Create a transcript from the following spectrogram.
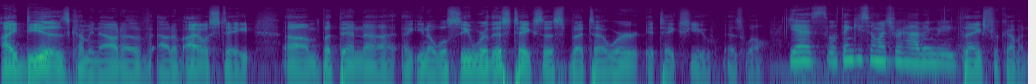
ideas coming out of out of Iowa State. Um, but then uh, you know we'll see where this takes us, but uh, where it takes you as well. Yes. Well, thank you so much for having me. Thanks for coming.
